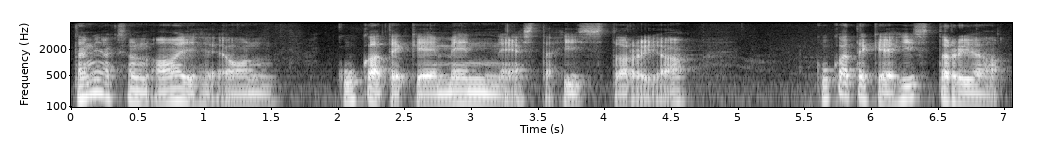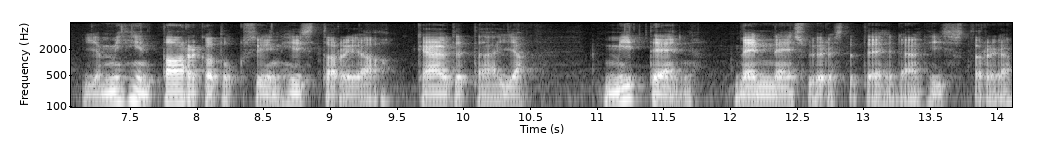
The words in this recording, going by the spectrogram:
Tämän jakson aihe on Kuka tekee menneestä historiaa? Kuka tekee historiaa ja mihin tarkoituksiin historiaa käytetään ja miten menneisyydestä tehdään historia.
